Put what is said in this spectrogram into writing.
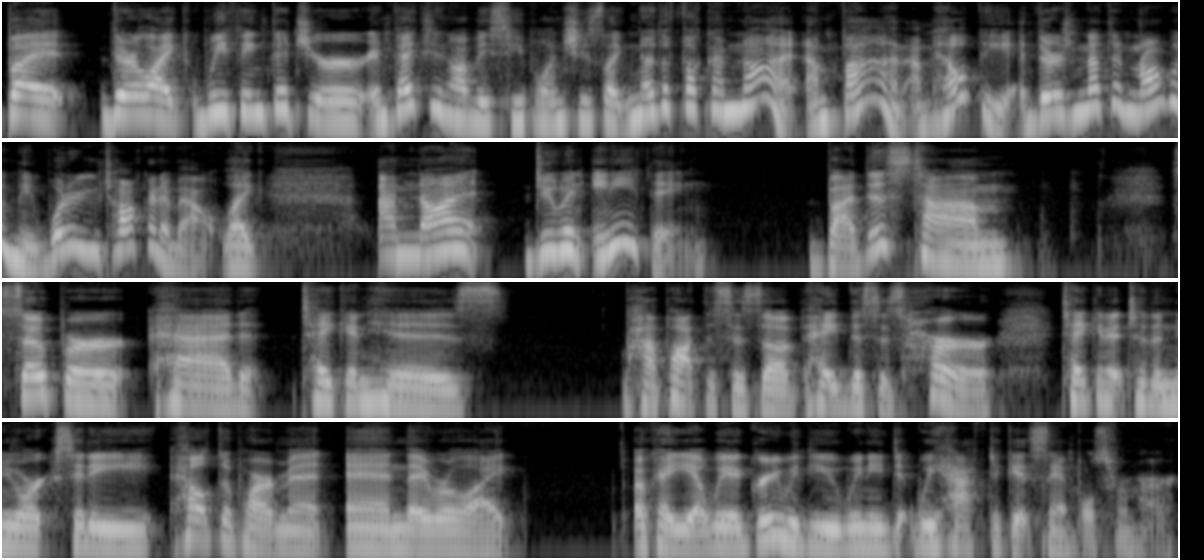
But they're like, we think that you're infecting all these people. And she's like, no, the fuck, I'm not. I'm fine. I'm healthy. There's nothing wrong with me. What are you talking about? Like, I'm not doing anything. By this time, Soper had taken his hypothesis of, hey, this is her, taken it to the New York City Health Department, and they were like, okay, yeah, we agree with you. We need to, we have to get samples from her.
